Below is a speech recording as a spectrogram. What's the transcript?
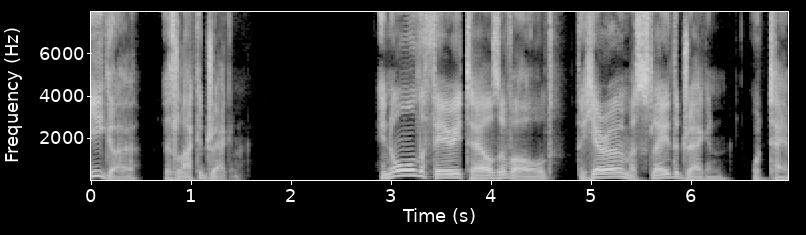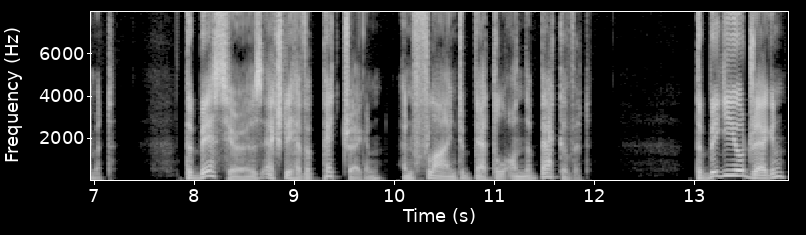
Ego is like a dragon. In all the fairy tales of old, the hero must slay the dragon or tame it. The best heroes actually have a pet dragon and fly into battle on the back of it. The bigger your dragon,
